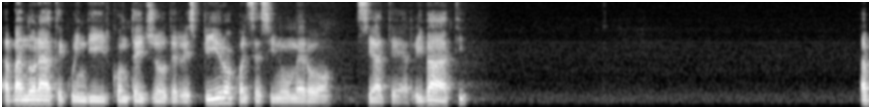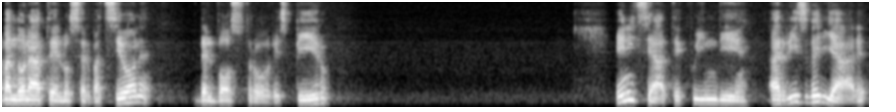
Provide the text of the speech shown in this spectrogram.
Abbandonate quindi il conteggio del respiro a qualsiasi numero siate arrivati. Abbandonate l'osservazione del vostro respiro e iniziate quindi a risvegliare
